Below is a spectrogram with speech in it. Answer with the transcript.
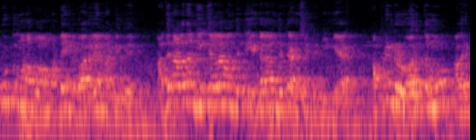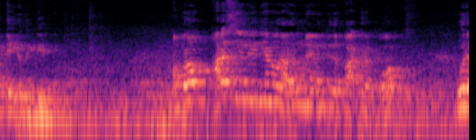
கூட்டு மனோபாவம் மட்டும் எங்களுக்கு வரவே மாட்டேங்குது. அதனாலதான் நீங்க எல்லாம் வந்துட்டு எங்களை வந்துட்டு அடிச்சிட்டு இருக்கீங்க. அப்படின்ற ஒரு வருத்தமும் அவர்கிட்ட இருந்துகிட்டே இருக்கு. அப்புறம் அரசியல் ரீதியான ஒரு அணுகுமுறை வந்து இதை பார்க்குறப்போ ஒரு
